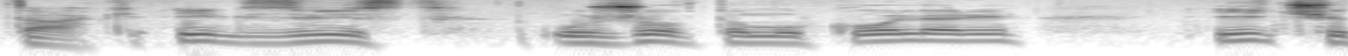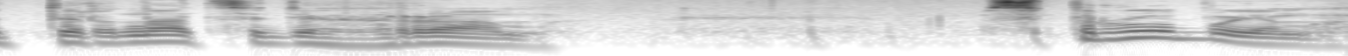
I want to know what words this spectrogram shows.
Так, X-звіст у жовтому кольорі і 14 грам. Спробуємо.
